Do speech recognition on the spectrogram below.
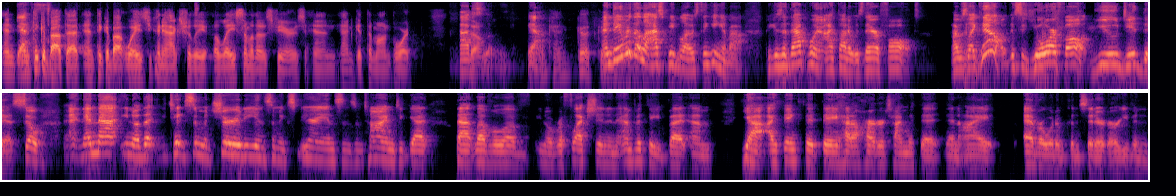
And, and think about that and think about ways you can actually allay some of those fears and, and get them on board. Absolutely. Yeah. Okay, good, good. And they were the last people I was thinking about because at that point I thought it was their fault. I was like, no, this is your fault. You did this. So, and, and that, you know, that takes some maturity and some experience and some time to get that level of, you know, reflection and empathy. But um, yeah, I think that they had a harder time with it than I ever would have considered or even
